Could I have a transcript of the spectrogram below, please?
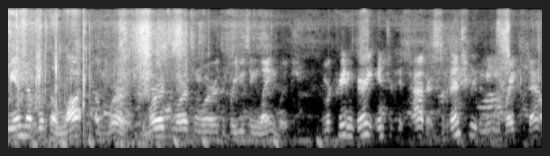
we end up with a lot of words, words and words and words if we're using language. And we're creating very intricate patterns, but eventually the meaning breaks down.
